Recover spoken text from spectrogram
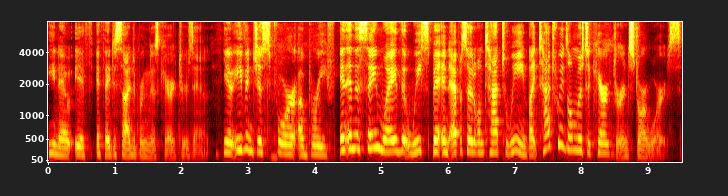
you know, if if they decide to bring those characters in. You know, even just for a brief in, in the same way that we spent an episode on Tatooine. Like Tatooine's almost a character in Star Wars.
